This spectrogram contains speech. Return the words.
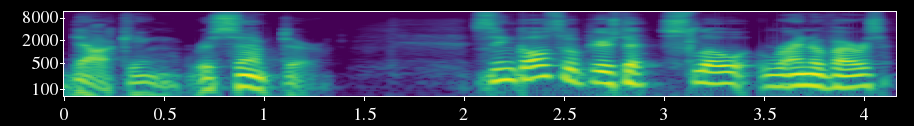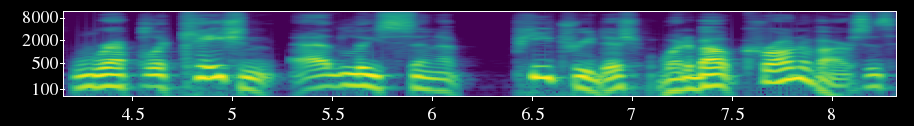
docking receptor. Zinc also appears to slow rhinovirus replication, at least in a petri dish. What about coronaviruses?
